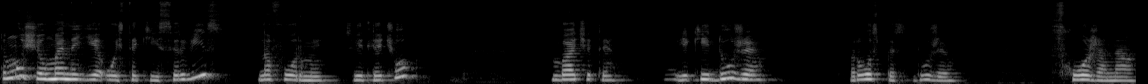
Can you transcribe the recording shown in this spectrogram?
Тому що в мене є ось такий сервіс на формі світлячок, бачите, який дуже розпис дуже схожа на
